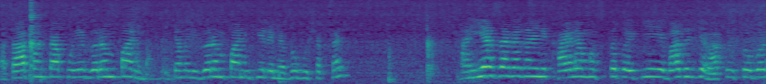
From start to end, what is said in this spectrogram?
आता आपण टाकू हे गरम पाणी. त्याच्यामध्ये गरम पाणी केले मी बघू शकताय. आणि या सगळ्या जणांनी खायला मस्त पैकी बाजरीच्या भाकरी सोबत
